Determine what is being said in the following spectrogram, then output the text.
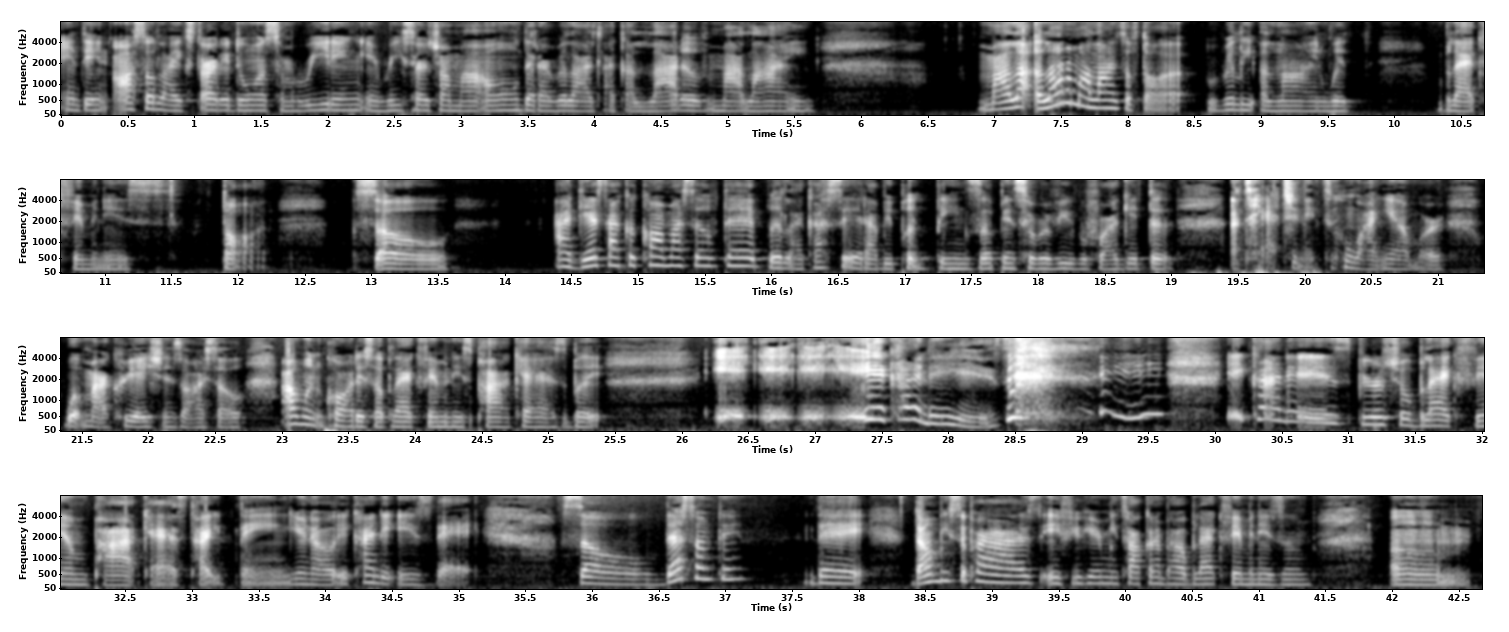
and then also like started doing some reading and research on my own that I realized like a lot of my line my a lot of my lines of thought really align with black feminist thought. So I guess I could call myself that, but like I said, I'll be putting things up into review before I get to attaching it to who I am or what my creations are. So I wouldn't call this a black feminist podcast, but it it, it, it kind of is. it kind of is spiritual black femme podcast type thing. You know, it kind of is that. So that's something that don't be surprised if you hear me talking about black feminism um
